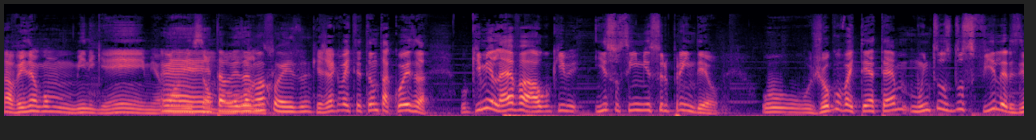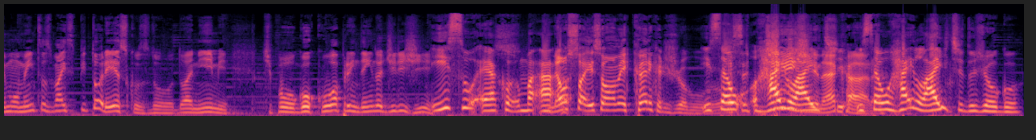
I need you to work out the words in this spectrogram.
Talvez em algum minigame, alguma É, missão talvez bônus. alguma coisa. Porque já que vai ter tanta coisa, o que me leva a algo que isso sim me surpreendeu. O jogo vai ter até muitos dos fillers e momentos mais pitorescos do, do anime. Tipo, o Goku aprendendo a dirigir. Isso é a, uma- a- Não só isso, é uma mecânica de jogo. isso é o dirige, highlight, né, cara? isso é o highlight do jogo.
